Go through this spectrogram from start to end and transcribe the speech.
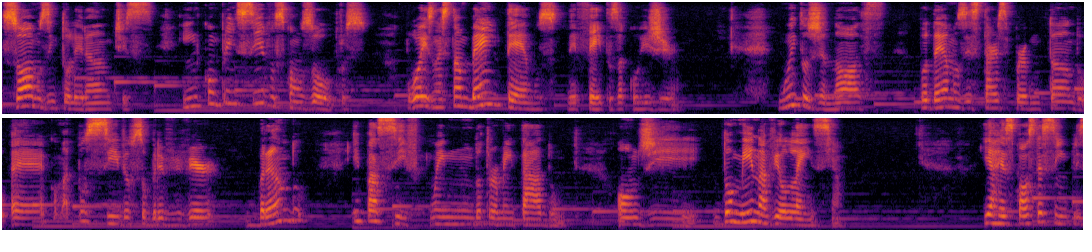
Somos intolerantes e incompreensivos com os outros, pois nós também temos defeitos a corrigir. Muitos de nós podemos estar se perguntando é, como é possível sobreviver brando e pacífico em um mundo atormentado, onde domina a violência? E a resposta é simples.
